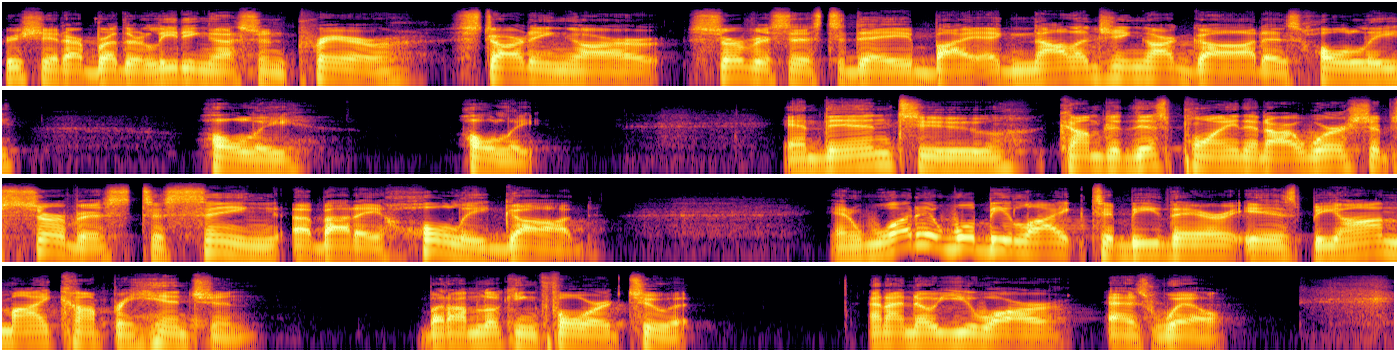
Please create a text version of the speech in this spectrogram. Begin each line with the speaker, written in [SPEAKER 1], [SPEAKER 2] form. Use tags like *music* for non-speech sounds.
[SPEAKER 1] Appreciate our brother leading us in prayer, starting our services today by acknowledging our God as holy, holy, holy. And then to come to this point in our worship service to sing about a holy God. And what it will be like to be there is beyond my comprehension, but I'm looking forward to it. And I know you are as well.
